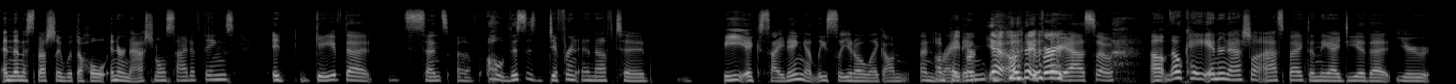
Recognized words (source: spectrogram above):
And then, especially with the whole international side of things, it gave that sense of, oh, this is different enough to be exciting, at least, you know, like on, on, on writing. Paper. Yeah, on paper. yeah. So, um, okay, international aspect and the idea that you're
